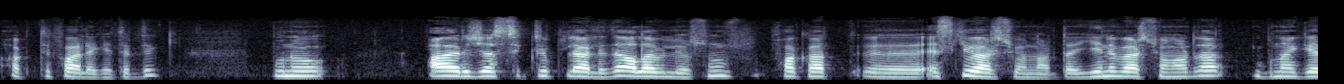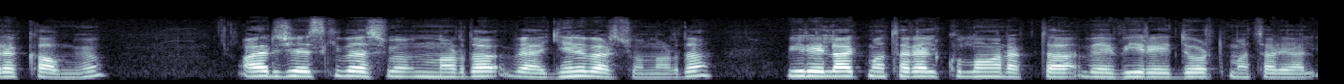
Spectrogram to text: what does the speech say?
aktif hale getirdik. Bunu ayrıca scriptlerle de alabiliyorsunuz. Fakat e, eski versiyonlarda, yeni versiyonlarda buna gerek kalmıyor. Ayrıca eski versiyonlarda veya yeni versiyonlarda V-Ray Light materyal kullanarak da ve V-Ray 4 materyal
